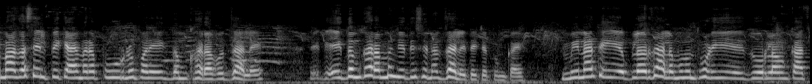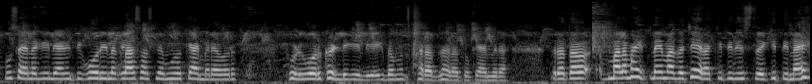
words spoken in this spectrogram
माझा सेल्फी कॅमेरा पूर्णपणे एकदम खराबच झालाय. एकदम खराब म्हणजे दिसेनाच झाले त्याच्यातून काय. मी ना ते ब्लर झालं म्हणून थोडी जोर लावून काच पुसायला गेली आणि ती गोरीला ग्लास असल्यामुळं कॅमेऱ्यावर थोडी वरखडली गेली. एकदमच खराब झाला तो कॅमेरा तर आता मला माहीत नाही माझा चेहरा किती दिसतोय किती नाही.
